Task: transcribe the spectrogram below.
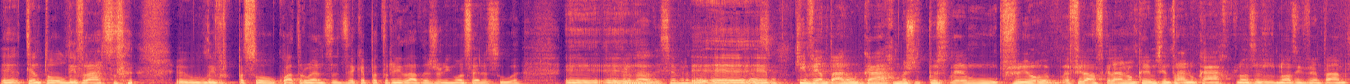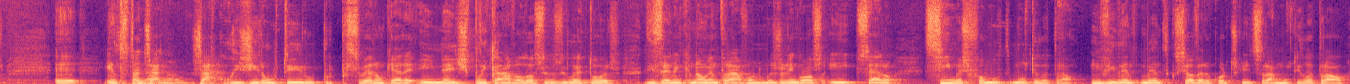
eh, tentou livrar-se, o livro que passou quatro anos a dizer que a paternidade da Juningonça era sua. É verdade, isso é verdade. que inventaram o carro, mas depois, eh, afinal, se calhar não queremos entrar no carro que nós, nós inventámos. Eh, entretanto, já, já corrigiram o tiro, porque perceberam que era inexplicável aos seus eleitores dizerem que não entravam numa geringonça e disseram Sim, mas se for multilateral. Evidentemente que se houver acordo escrito será multilateral,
